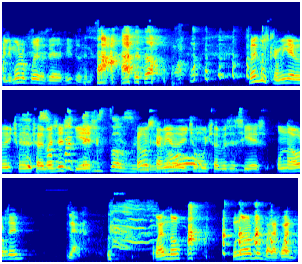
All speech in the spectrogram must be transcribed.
El limón lo puedes hacer así. también. Franco Escamilla lo he dicho muchas Son veces y es... Franco Escamilla lo he dicho muchas veces y es una orden clara. ¿Cuándo? Una orden para cuándo.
